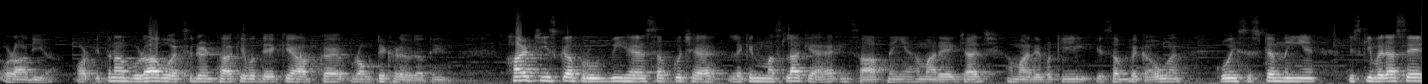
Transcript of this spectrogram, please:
اڑا دیا۔ اور اتنا برا وہ ایکسیڈنٹ تھا کہ وہ دیکھ کے آپ کا رونگٹے کھڑے ہو جاتے ہیں۔ ہر چیز کا پروف بھی ہے سب کچھ ہے لیکن مسئلہ کیا ہے؟ انصاف نہیں ہے۔ ہمارے جج ہمارے وکیل یہ سب بکاؤ ہیں۔ کوئی سسٹم نہیں ہے جس کی وجہ سے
